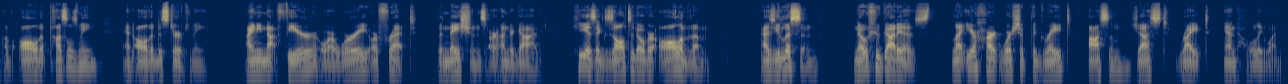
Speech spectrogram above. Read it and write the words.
of all that puzzles me and all that disturbs me. I need not fear or worry or fret. The nations are under God. He is exalted over all of them. As you listen, Note who God is. Let your heart worship the great, awesome, just, right, and holy one.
